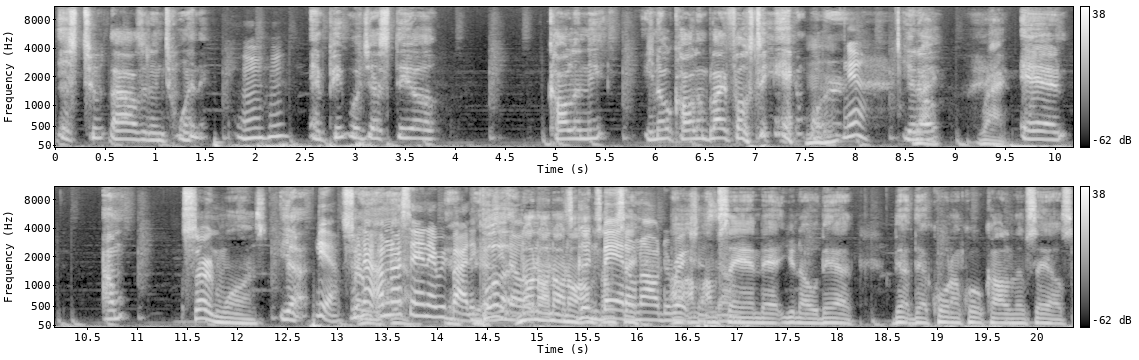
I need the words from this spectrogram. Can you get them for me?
It's 2020, mm-hmm. and people just still calling the, you know, calling black folks the N word. yeah You know, Mm-hmm. Right. and I'm Certain ones. yeah, yeah Certain not, i'm not ones. saying everybody because you know no, no, no, it's no. good I'm, and I'm bad saying, on all I'm- directions I'm, so. saying that you know they're they're, they're quote unquote calling themselves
